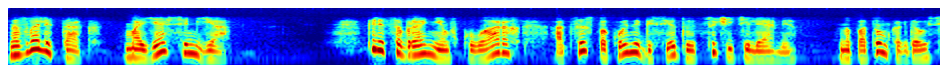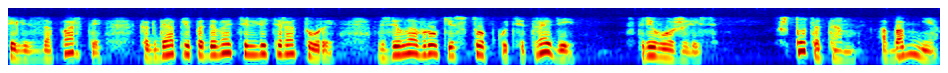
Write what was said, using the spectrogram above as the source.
Назвали так «Моя семья». Перед собранием в кулуарах отцы спокойно беседуют с учителями. Но потом, когда уселись за парты, когда преподаватель литературы – взяла в руки стопку тетрадей, встревожились. Что-то там обо мне.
